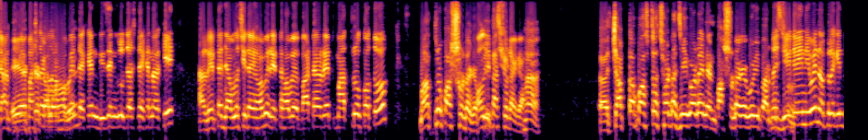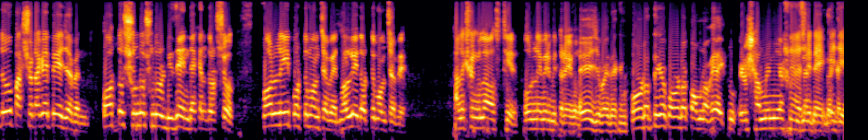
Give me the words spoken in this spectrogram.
চার থেকে পাঁচটা কালার হবে। হবে। দেখেন ডিজাইনগুলো জাস্ট দেখেন আর কি। আর রেটটা যা বলেছি তাই হবে রেটটা হবে বাটার রেট মাত্র কত? মাত্র পাঁচশো টাকা। 500 টাকা। হ্যাঁ। চারটা পাঁচটা ছটা যে কটাই নেন পাঁচশো টাকা করে পার মানে যেটাই নেবেন আপনারা কিন্তু পাঁচশো টাকায় পেয়ে যাবেন। কত সুন্দর সুন্দর ডিজাইন দেখেন দর্শক। পড়লেই পড়তে মন চাবে ধরলেই ধরতে মন চাবে। কালেকশনগুলো অস্থির ওল নেবের ভিতরে এগুলো। এই যে ভাই দেখেন কোনোটা থেকে কোনোটা কম না। ভাই একটু এটা সামনে নিয়ে আসুন হ্যাঁ এই যে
